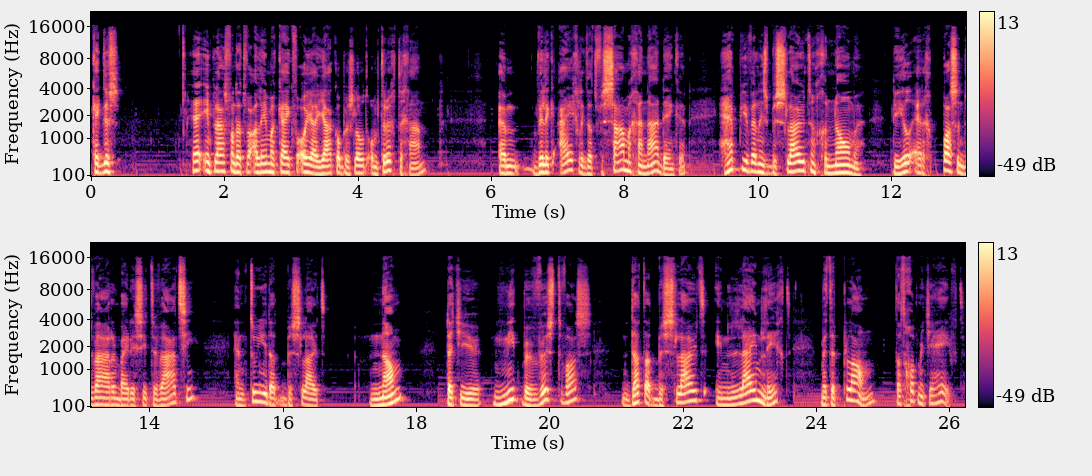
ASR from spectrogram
Kijk, dus hè, in plaats van dat we alleen maar kijken van, oh ja, Jacob besloot om terug te gaan, um, wil ik eigenlijk dat we samen gaan nadenken heb je wel eens besluiten genomen die heel erg passend waren bij de situatie? En toen je dat besluit nam, dat je je niet bewust was dat dat besluit in lijn ligt met het plan dat God met je heeft.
